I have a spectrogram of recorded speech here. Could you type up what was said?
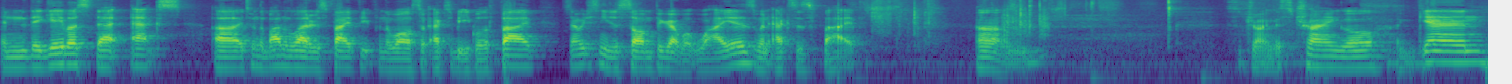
And they gave us that x, uh, it's when the bottom of the ladder is 5 feet from the wall, so x would be equal to 5. So now we just need to solve and figure out what y is when x is 5. Um, so drawing this triangle again.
